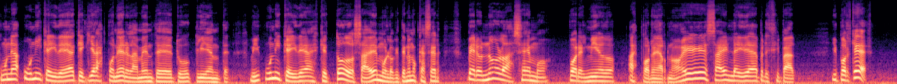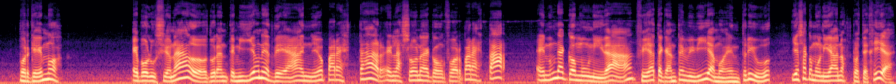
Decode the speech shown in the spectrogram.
Una única idea que quieras poner en la mente de tu cliente. Mi única idea es que todos sabemos lo que tenemos que hacer, pero no lo hacemos por el miedo a exponernos. Esa es la idea principal. ¿Y por qué? Porque hemos evolucionado durante millones de años para estar en la zona de confort, para estar en una comunidad, fíjate que antes vivíamos en tribu y esa comunidad nos protegía.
